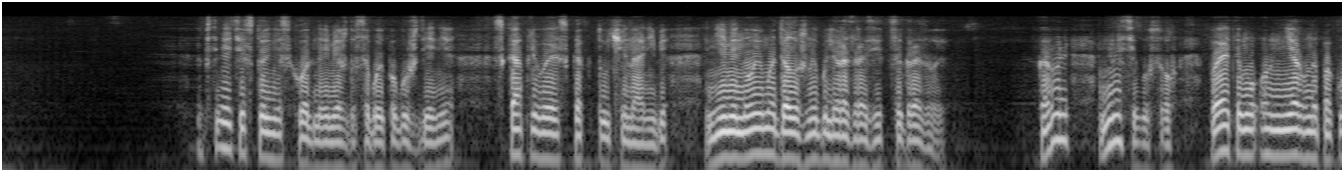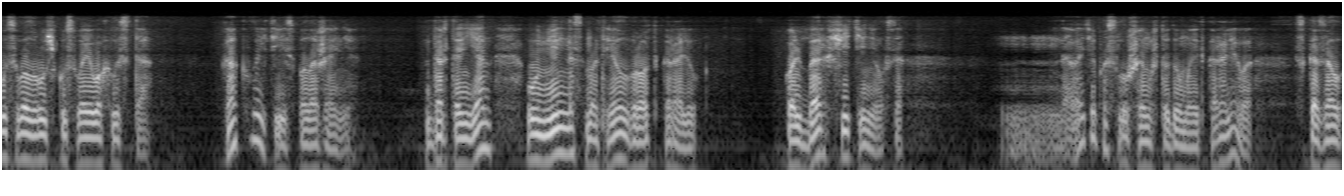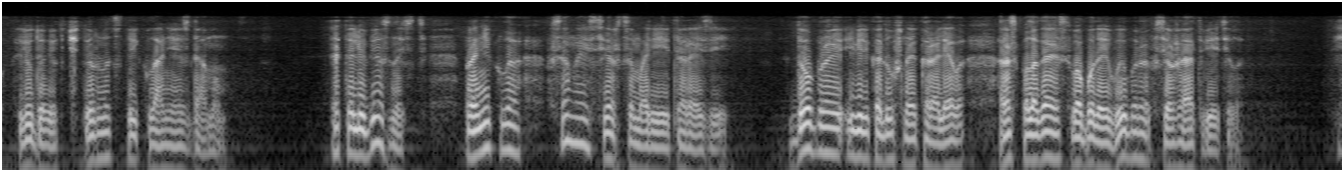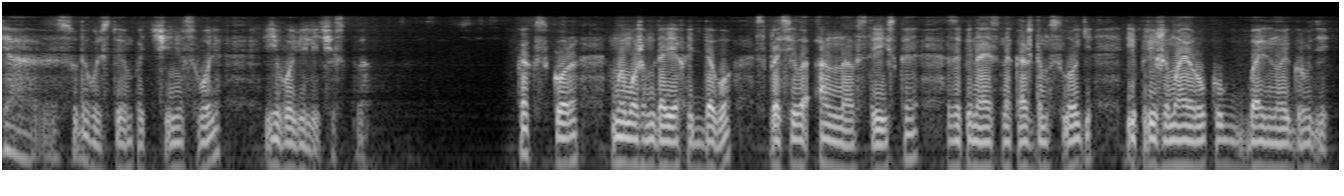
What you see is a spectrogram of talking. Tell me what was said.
Все эти столь несходные между собой побуждения, скапливаясь как тучи на небе, неминуемо должны были разразиться грозой. Король не носил усов, поэтому он нервно покусывал ручку своего хлыста. Как выйти из положения? Д'Артаньян умильно смотрел в рот королю. Кольбер щетинился. «Давайте послушаем, что думает королева», — сказал Людовик XIV, кланяясь дамам. Эта любезность проникла в самое сердце Марии Терезии. Добрая и великодушная королева, располагая свободой выбора, все же ответила — я с удовольствием подчинюсь воле Его Величества. «Как скоро мы можем доехать до Во?» — спросила Анна Австрийская, запинаясь на каждом слоге и прижимая руку к больной груди.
